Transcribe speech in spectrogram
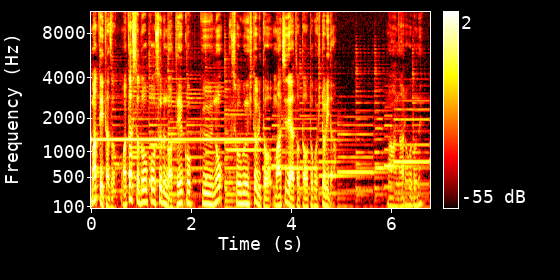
待っていたぞ。私と同行するのは帝国の将軍一人と町で雇った男一人だ。ああなるほどね。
